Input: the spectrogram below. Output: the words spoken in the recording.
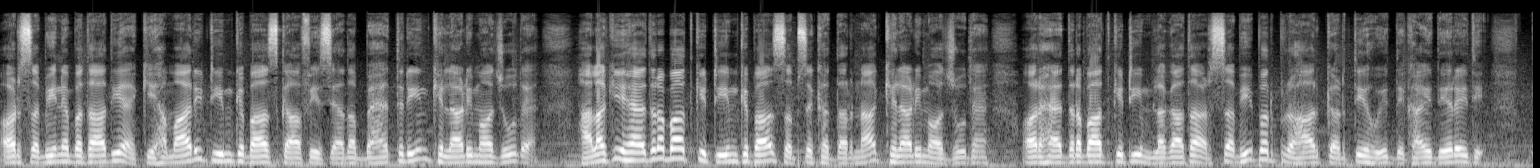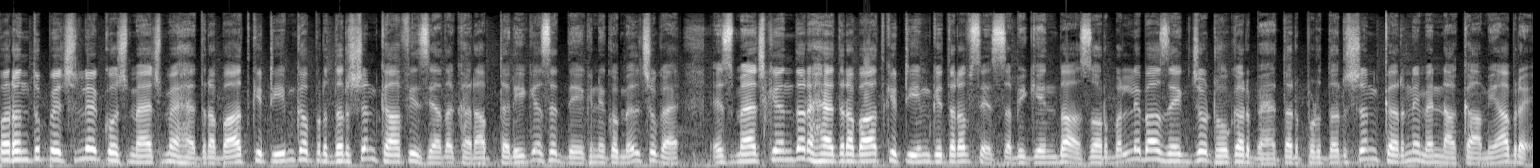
और सभी ने बता दिया कि हमारी टीम के पास काफ़ी ज़्यादा बेहतरीन खिलाड़ी मौजूद हैं। हालाँकि हैदराबाद की टीम के पास सबसे खतरनाक खिलाड़ी मौजूद हैं और हैदराबाद की टीम लगातार सभी पर प्रहार करती हुई दिखाई दे रही थी। परंतु पिछले कुछ मैच में हैदराबाद की टीम का प्रदर्शन काफ़ी ज़्यादा खराब तरीके से देखने को मिल चुका है। इस मैच के अंदर हैदराबाद की टीम की तरफ़ से सभी गेंदबाज और बल्लेबाज एकजुट होकर बेहतर प्रदर्शन करने में नाकामयाब रहे,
